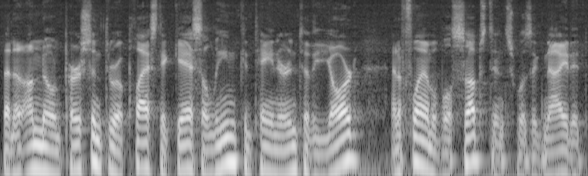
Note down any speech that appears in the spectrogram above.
that an unknown person threw a plastic gasoline container into the yard and a flammable substance was ignited.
